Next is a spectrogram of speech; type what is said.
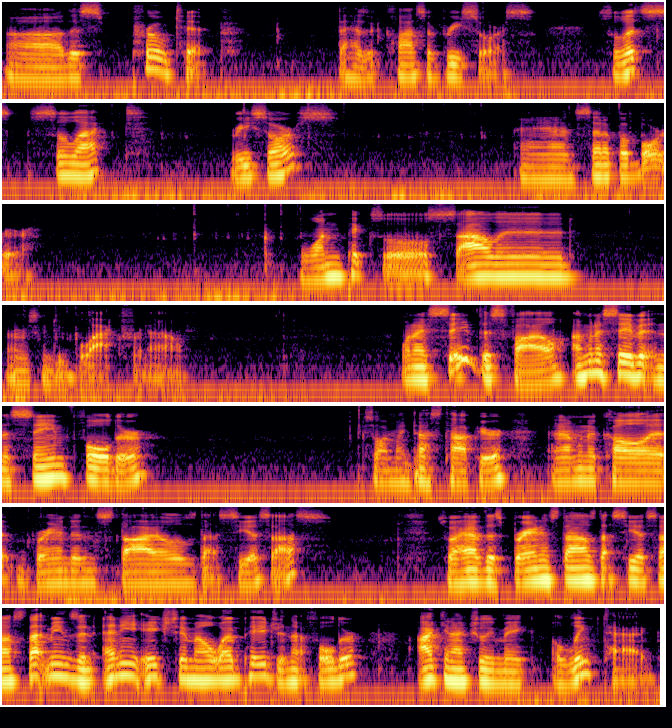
uh, this pro tip that has a class of resource. So let's select resource and set up a border. One pixel, solid. I'm just to do black for now. When I save this file, I'm going to save it in the same folder. So on my desktop here, and I'm going to call it brandonstyles.css. So I have this brandonstyles.css. That means in any HTML web page in that folder, I can actually make a link tag.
